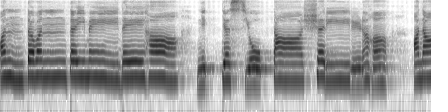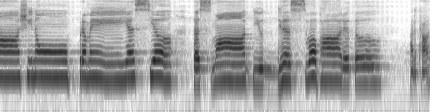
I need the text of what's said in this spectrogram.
अंतवंतैमे देहा नित्यस्योक्ता शरीरिण अनाशिनो प्रमेयस्य तस्मात् युध्यस्व भारत। अर्थात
